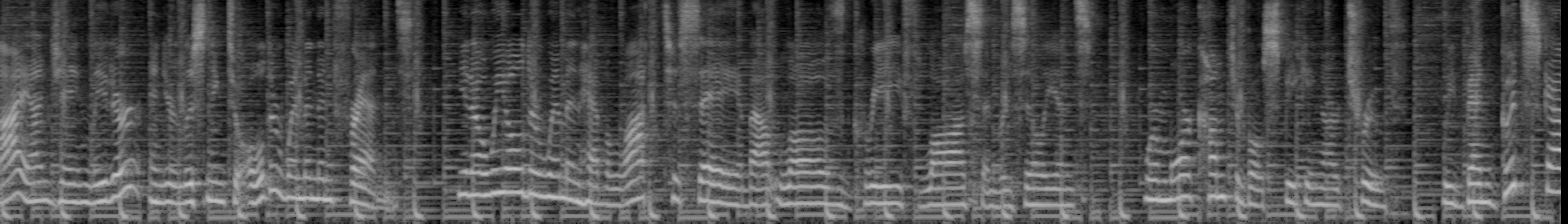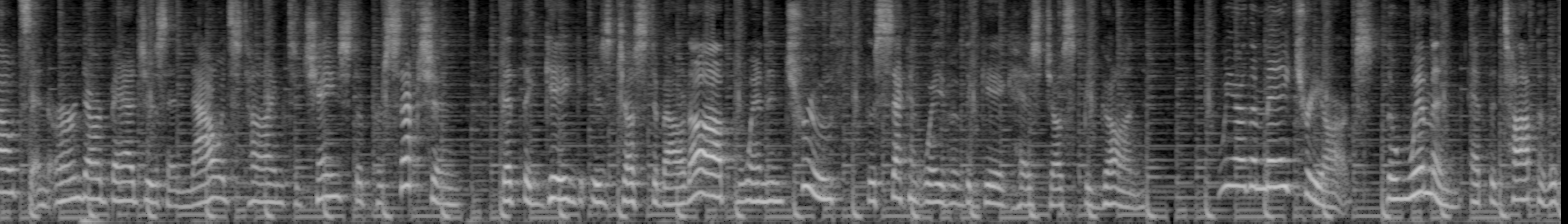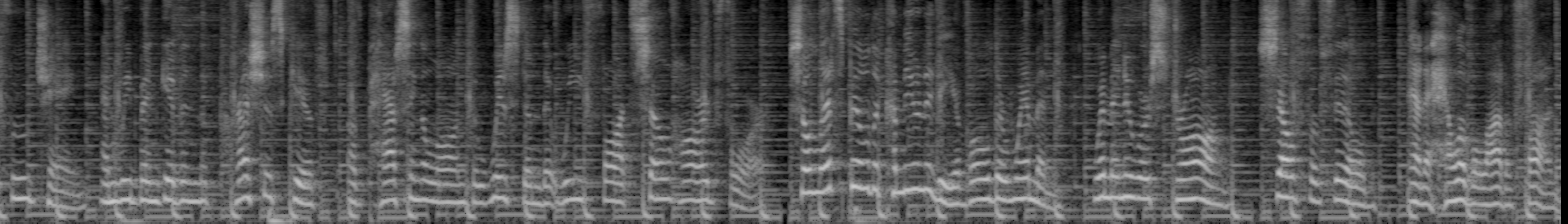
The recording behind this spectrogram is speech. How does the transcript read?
Hi, I'm Jane Leader, and you're listening to Older Women and Friends. You know, we older women have a lot to say about love, grief, loss, and resilience. We're more comfortable speaking our truth. We've been good scouts and earned our badges, and now it's time to change the perception that the gig is just about up, when in truth, the second wave of the gig has just begun. We are the matriarchs, the women at the top of the food chain, and we've been given the precious gift of passing along the wisdom that we fought so hard for. So let's build a community of older women, women who are strong, self fulfilled, and a hell of a lot of fun.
